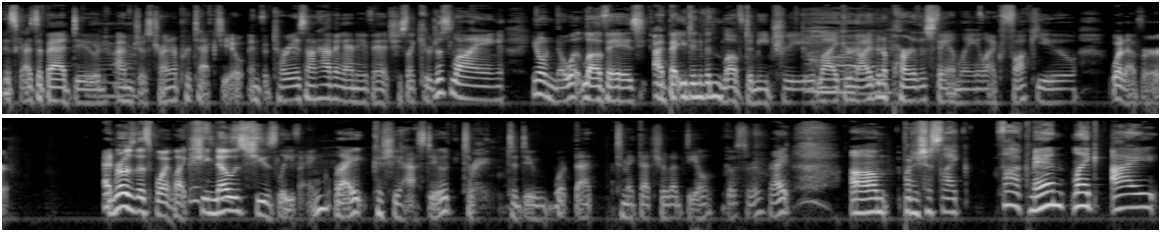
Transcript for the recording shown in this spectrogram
This guy's a bad dude. Yeah. I'm just trying to protect you. And Victoria's not having any of it. She's like, You're just lying. You don't know what love is. I bet you didn't even love Dimitri. Like, you're not even a part of this family. Like, fuck you. Whatever. And Rose at this point, like, This she is- knows she's leaving, right? Because she has to to Right. to do what that to make that sure that deal goes through, right? Um, but it's just like, fuck, man. Like, I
